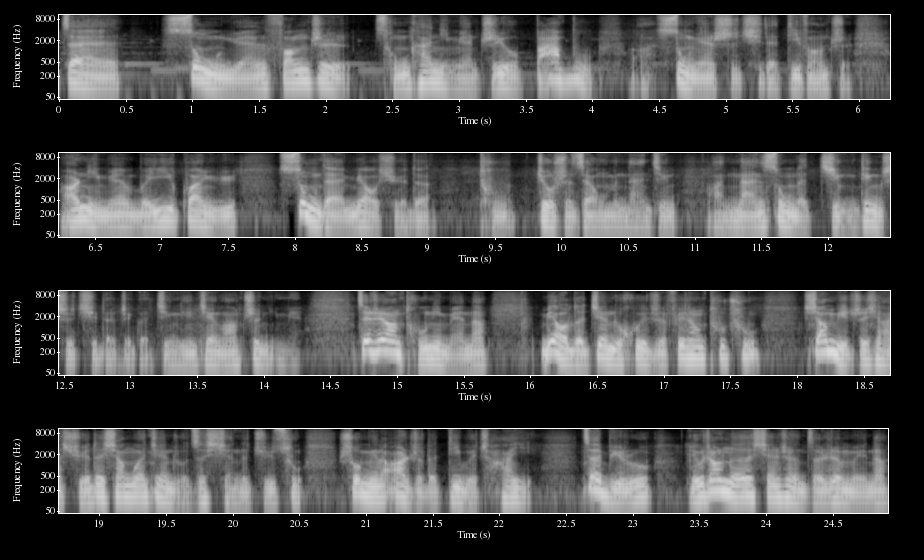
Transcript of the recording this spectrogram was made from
在宋元方志丛刊里面只有八部啊宋元时期的地方志，而里面唯一关于宋代庙学的。图就是在我们南京啊，南宋的景定时期的这个《景定健康志》里面，在这张图里面呢，庙的建筑绘制非常突出，相比之下，学的相关建筑则显得局促，说明了二者的地位差异。再比如，刘章德先生则认为呢，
